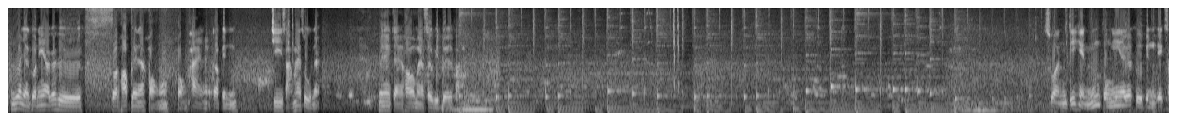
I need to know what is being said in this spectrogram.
เพื่อนอย่างตัวนี้ก็คือตัว top เลยนะของของค่ายนะก็เป็น G 3 5 0นะ ไม่แน่ใจเขามา service ด้วยหรือเปล่าส่วนที่เห็นตรงนี้ก็คือเป็น X 3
